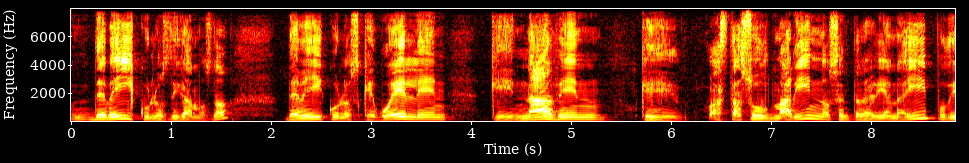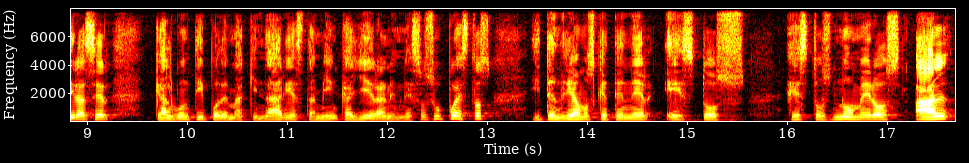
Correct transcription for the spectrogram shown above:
de vehículos, digamos, ¿no? De vehículos que vuelen, que naden, que hasta submarinos entrarían ahí, pudiera ser que algún tipo de maquinarias también cayeran en esos supuestos y tendríamos que tener estos, estos números al,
